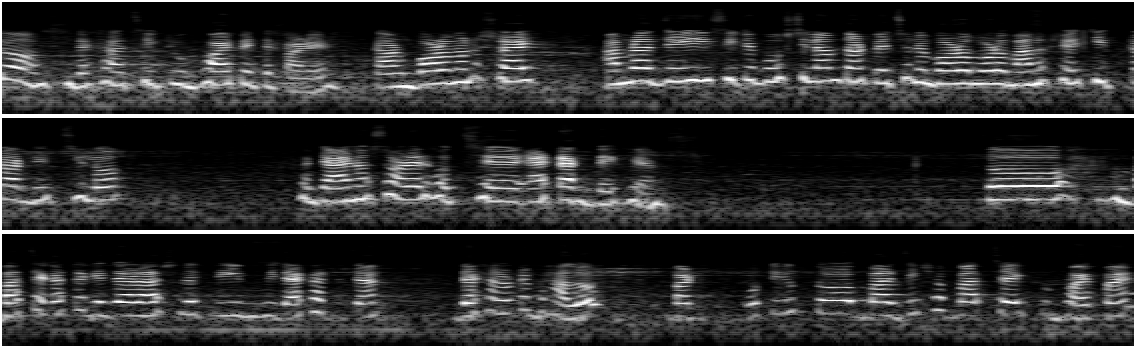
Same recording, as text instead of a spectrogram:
তো দেখা যাচ্ছে একটু ভয় পেতে পারে। কারণ বড় মানুষরাই, আমরা যেই সিটে বসছিলাম, তার পেছনে বড় বড় মানুষরাই চিৎকার দিচ্ছিল। ডাইনোসরের হচ্ছে অ্যাটাক দেখে। তো বাচ্চা কাচ্চাকে যারা আসলে থ্রি মুভি দেখাতে চান দেখানোটা ভালো বাট অতিরিক্ত বা যেসব বাচ্চা একটু ভয় পায়,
